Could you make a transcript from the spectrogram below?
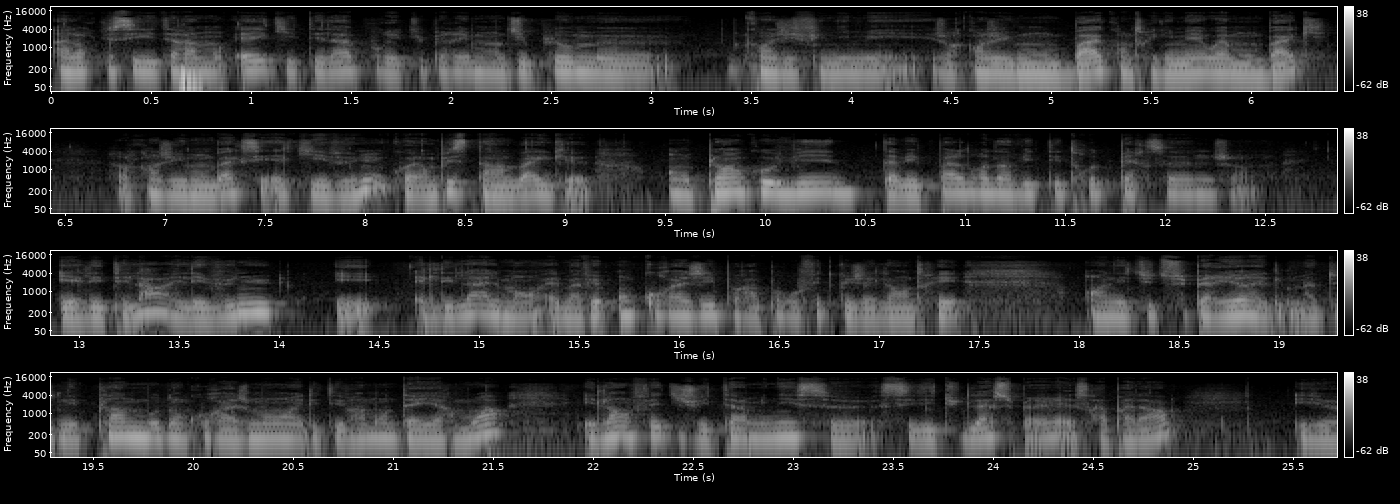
alors que c'est littéralement elle qui était là pour récupérer mon diplôme euh, quand j'ai fini mes. Genre, quand j'ai eu mon bac, entre guillemets, ouais, mon bac. Genre, quand j'ai eu mon bac, c'est elle qui est venue, quoi. En plus, c'était un bac euh, en plein Covid, t'avais pas le droit d'inviter trop de personnes, genre. Et elle était là, elle est venue. Et elle est là, elle m'avait encouragée par rapport au fait que j'allais entrer en études supérieures. Elle m'a donné plein de mots d'encouragement. Elle était vraiment derrière moi. Et là, en fait, je vais terminer ce, ces études-là supérieures. Elle sera pas là. Et euh,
